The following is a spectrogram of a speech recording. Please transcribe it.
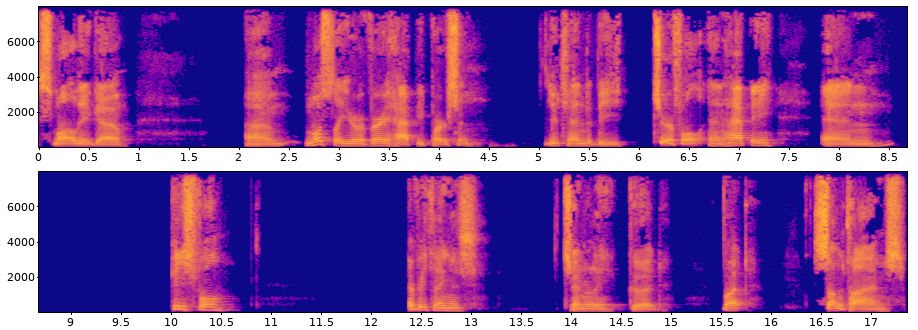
small ego. Um, mostly, you're a very happy person. You tend to be cheerful and happy and peaceful. Everything is generally good. But sometimes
